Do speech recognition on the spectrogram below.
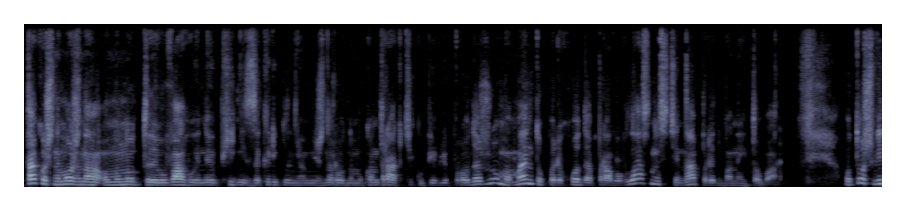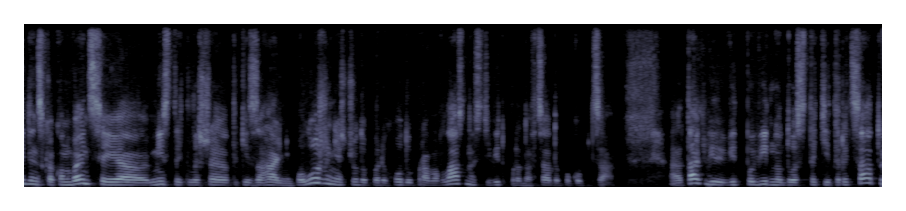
Також не можна оминути увагою необхідність закріплення у міжнародному контракті купівлі-продажу моменту переходу права власності на придбаний товар. Отож, Віденська конвенція містить лише такі загальні положення щодо переходу права власності від продавця до покупця. Так, відповідно до статті 30,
